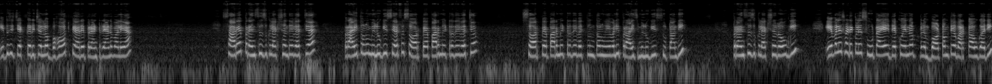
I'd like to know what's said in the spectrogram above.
ਇਹ ਤੁਸੀਂ ਚੈੱਕ ਕਰੀ ਚੱਲੋ, ਬਹੁਤ ਪਿਆਰੇ ਪ੍ਰਿੰਟ ਰਹਿਣ ਵਾਲੇ ਆ। ਸਾਰੇ ਪ੍ਰਿੰਸਸ ਕਲੈਕਸ਼ਨ ਦੇ ਵਿੱਚ ਹੈ। ਪ੍ਰਾਈਸ ਤੁਹਾਨੂੰ ਮਿਲੂਗੀ ਸਿਰਫ 100 ਰੁਪਏ ਪਰ ਮੀਟਰ ਦੇ ਵਿੱਚ। 100 ਰੁਪਏ ਪਰ ਮੀਟਰ ਦੇ ਵਿੱਚ ਤੁਹਾਨੂੰ ਇਹ ਵਾਲੀ ਪ੍ਰਾਈਸ ਮਿਲੂਗੀ ਸੂਟਾਂ ਦੀ। ਪ੍ਰਿੰਸਸ ਕਲੈਕਸ਼ਨ ਰਹੂਗੀ। ਇਹ ਵਾਲੇ ਸਾਡੇ ਕੋਲੇ ਸੂਟ ਆਏ, ਦੇਖੋ ਇਹਨਾਂ ਬਾਟਮ ਤੇ ਵਰਕ ਆਊਗਾ ਜੀ।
